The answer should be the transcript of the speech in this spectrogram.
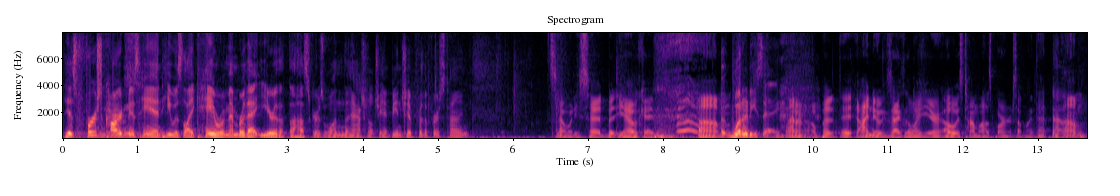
His first card in his hand, he was like, "Hey, remember that year that the Huskers won the national championship for the first time?" It's not what he said, but yeah, okay. Um, What did he say? I don't know, but it, I knew exactly what year. Oh, it was Tom Osborne or something like that. Oh. Um,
